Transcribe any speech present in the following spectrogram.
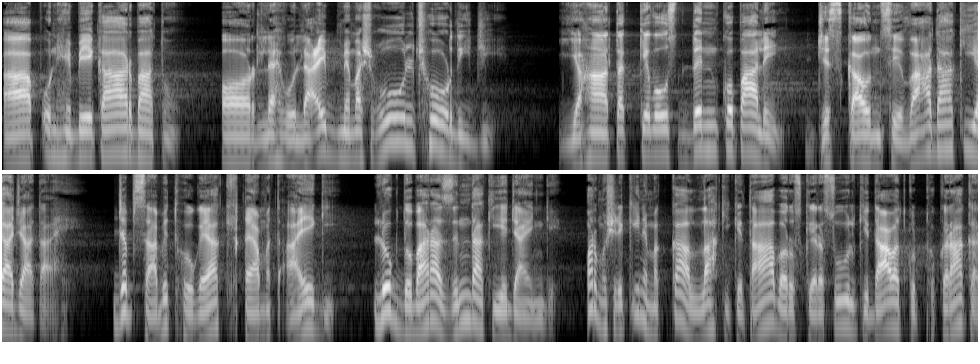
آپ انہیں بیکار باتوں اور لہو و لعب میں مشغول چھوڑ دیجیے۔ یہاں تک کہ وہ اس دن کو پالیں جس کا ان سے وعدہ کیا جاتا ہے۔ جب ثابت ہو گیا کہ قیامت آئے گی، لوگ دوبارہ زندہ کیے جائیں گے۔ اور مشرقین مکہ اللہ کی کتاب اور اس کے رسول کی دعوت کو ٹھکرا کر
